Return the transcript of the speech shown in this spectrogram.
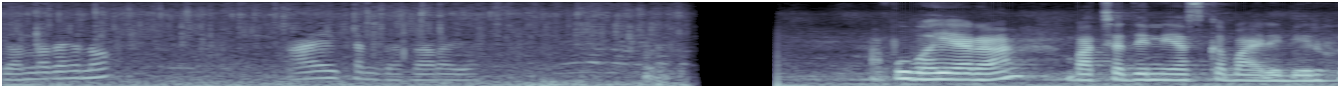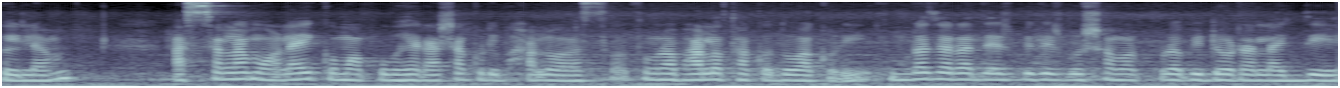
জান্নারে হেন? আয় এখানটা দাঁড়াইয়া আপু ভাইয়ারা বাচ্চাদের নিয়ে আজকে বাইরে বের হইলাম। আসসালামু আলাইকুম আপু ভাইয়ার, আশা করি ভালো আছো। তোমরা ভালো থাকো, দোয়া করি। তোমরা যারা দেশ বিদেশ বসে আমার পুরো ভিডিওটা লাইক দিয়ে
